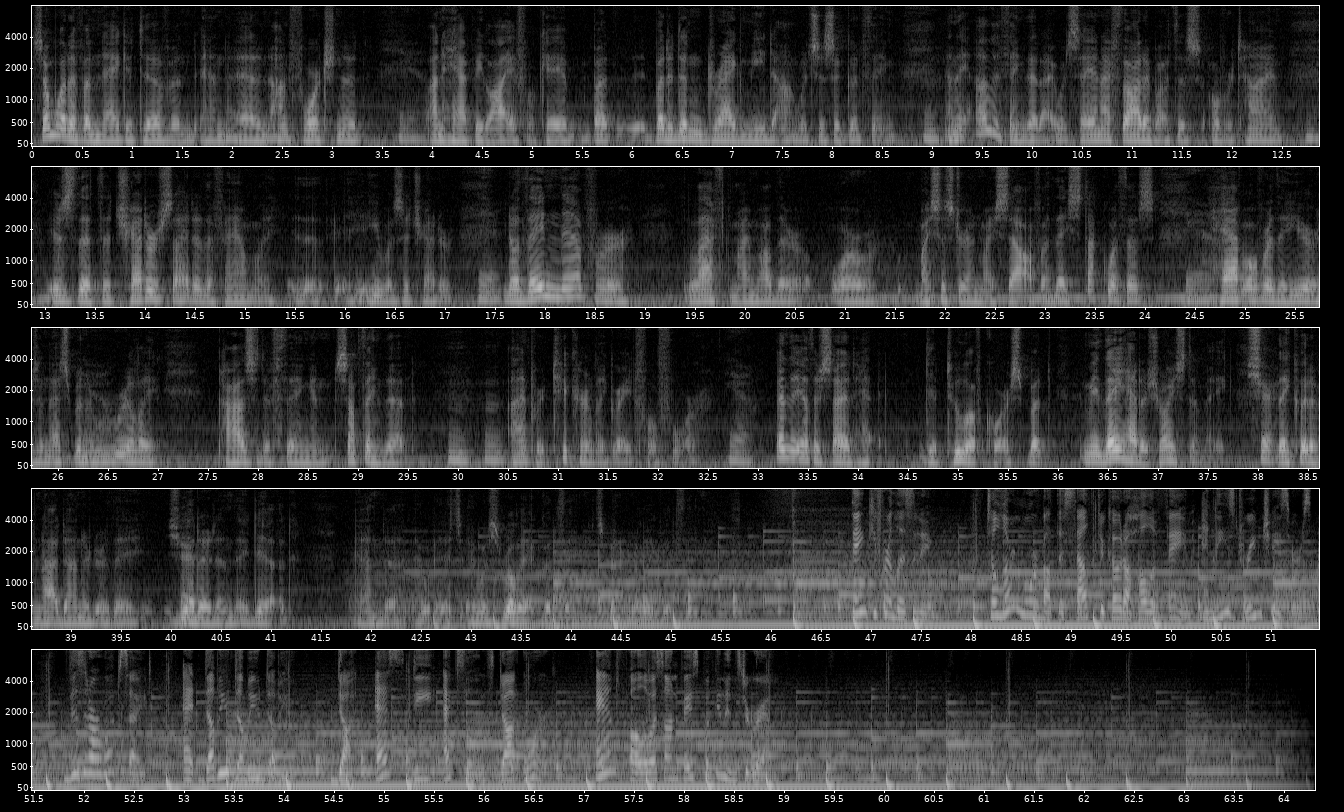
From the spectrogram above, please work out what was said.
somewhat of a negative and, and, mm-hmm. and an unfortunate, yeah. unhappy life, okay, but, but it didn't drag me down, which is a good thing. Mm-hmm. And the other thing that I would say, and I've thought about this over time, mm-hmm. is that the Tschetter side of the family, he was a Tschetter, yeah. you know, they never left my mother or my sister and myself, and they stuck with us, yeah. have over the years, and that's been a really positive thing and something that mm-hmm. I'm particularly grateful for. Yeah. And the other side ha- did too, of course, but I mean, they had a choice to make. Sure. They could have not done it or they sure. did it and they did. And uh, it, it was really a good thing. It's been a really good thing. Thank you for listening. To learn more about the South Dakota Hall of Fame and these dream chasers, visit our website at www.sdexcellence.org and follow us on Facebook and Instagram.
